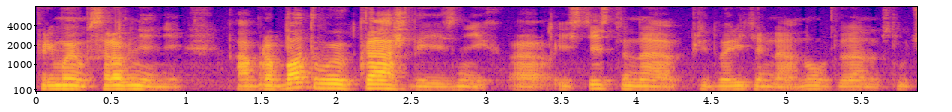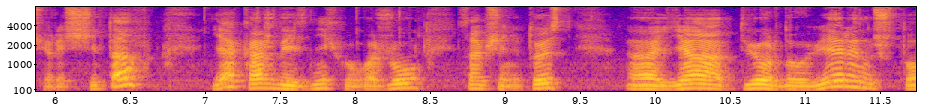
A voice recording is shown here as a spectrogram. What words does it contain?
при моем сравнении, обрабатываю каждый из них, э, естественно, предварительно, ну в данном случае рассчитав, я каждый из них вывожу сообщение, то есть я твердо уверен, что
